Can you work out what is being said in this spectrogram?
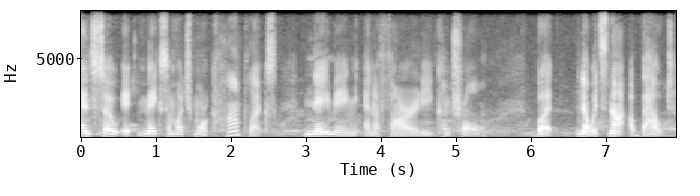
And so it makes a much more complex naming and authority control. But no, it's not about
